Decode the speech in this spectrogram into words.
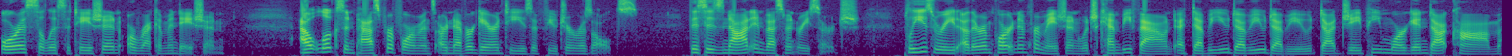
or as solicitation or recommendation. Outlooks and past performance are never guarantees of future results. This is not investment research. Please read other important information which can be found at www.jpmorgan.com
